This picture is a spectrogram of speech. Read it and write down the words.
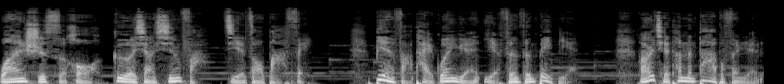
王安石死后，各项新法皆遭罢废，变法派官员也纷纷被贬，而且他们大部分人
